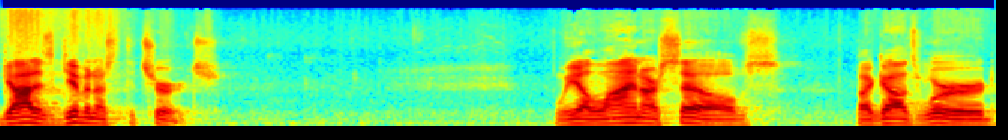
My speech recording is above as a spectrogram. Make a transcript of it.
God has given us the church. We align ourselves by God's word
